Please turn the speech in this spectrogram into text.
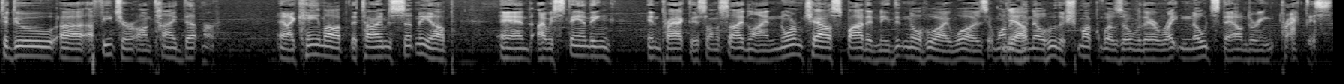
to do uh, a feature on Ty Detmer. And I came up, the Times sent me up, and I was standing in practice on the sideline. Norm Chow spotted me, didn't know who I was, and wanted Yeah. to know who the schmuck was over there writing notes down during practice.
